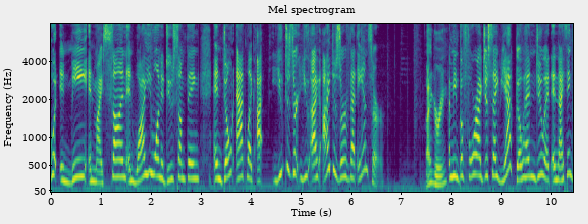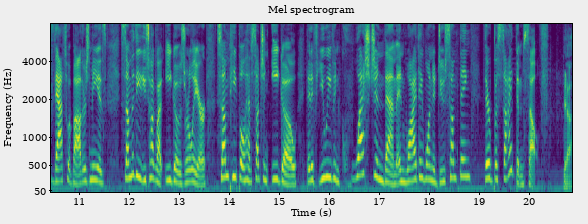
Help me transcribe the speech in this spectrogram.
put in me and my son and why you want to do something and don't act like I you deserve you I, I deserve that answer. I agree. I mean, before I just say, yeah, go ahead and do it. And I think that's what bothers me is some of the you talk about egos earlier. Some people have such an ego that if you even question them and why they want to do something, they're beside themselves. Yeah.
